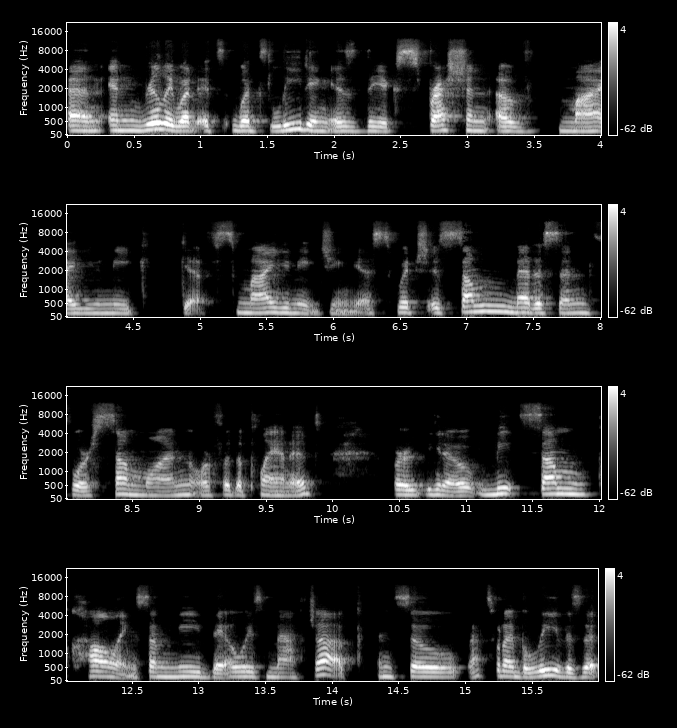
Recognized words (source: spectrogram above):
And and really what it's what's leading is the expression of my unique gifts my unique genius which is some medicine for someone or for the planet or you know meet some calling some need they always match up. And so that's what i believe is that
